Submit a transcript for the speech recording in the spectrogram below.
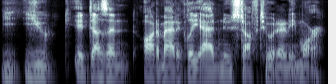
you it doesn't automatically add new stuff to it anymore.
